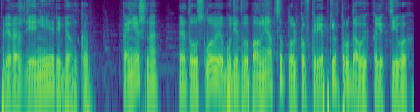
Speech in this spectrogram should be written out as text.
при рождении ребенка. Конечно, это условие будет выполняться только в крепких трудовых коллективах,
